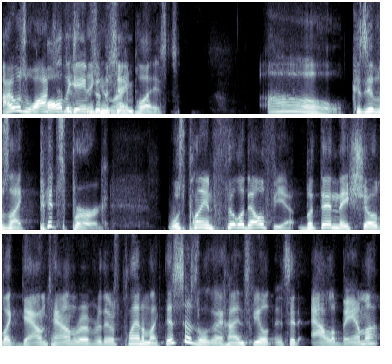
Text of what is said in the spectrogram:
I was watching All the games in the thinking, same place. Oh, because it was like Pittsburgh was playing Philadelphia, but then they showed like downtown wherever they was playing. I'm like, this doesn't look like Heinz Field, and it said Alabama.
